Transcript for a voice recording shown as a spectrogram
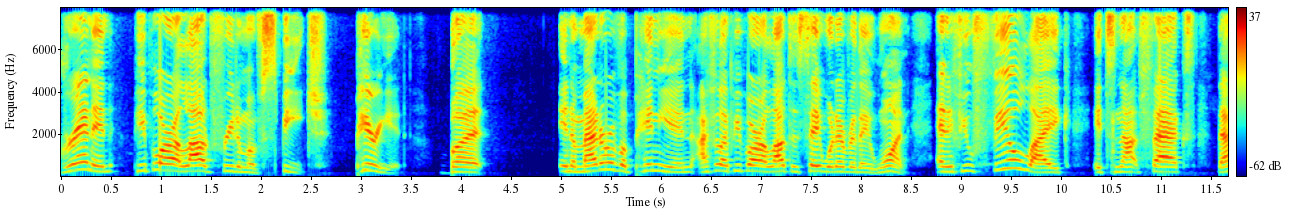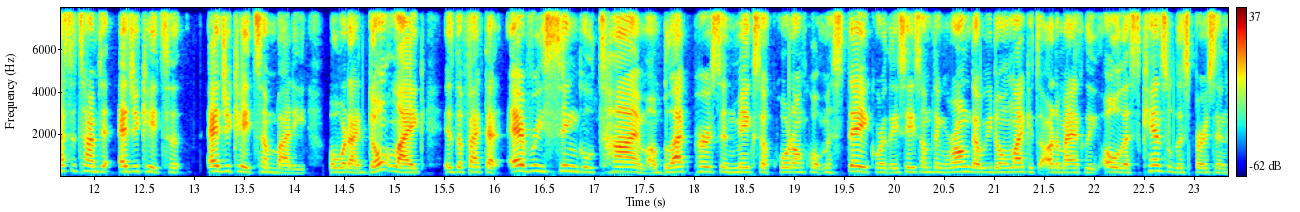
Granted, people are allowed freedom of speech, period. But in a matter of opinion, I feel like people are allowed to say whatever they want. And if you feel like it's not facts, that's the time to educate to educate somebody. But what I don't like is the fact that every single time a black person makes a quote unquote mistake or they say something wrong that we don't like, it's automatically, oh, let's cancel this person.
